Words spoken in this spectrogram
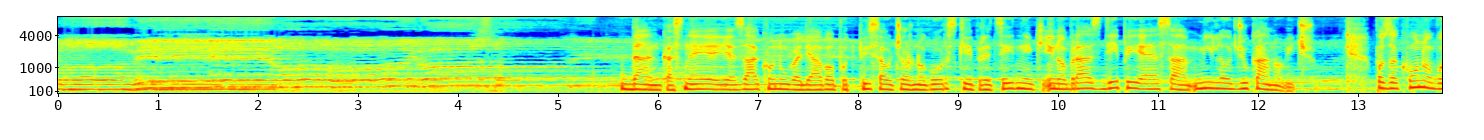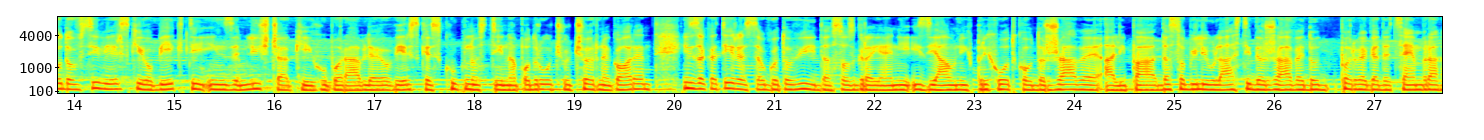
pomiluj, Gospodi Dan kasneje je zakon v veljavo podpisal črnogorski predsednik in obraz DPS-a Milo Đukanovič. Po zakonu bodo vsi verski objekti in zemlišča, ki jih uporabljajo verske skupnosti na področju Črne Gore in za katere se ugotovi, da so zgrajeni iz javnih prihodkov države ali pa da so bili v lasti države do 1. decembra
